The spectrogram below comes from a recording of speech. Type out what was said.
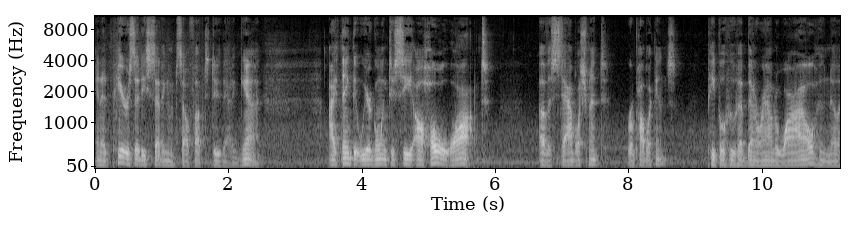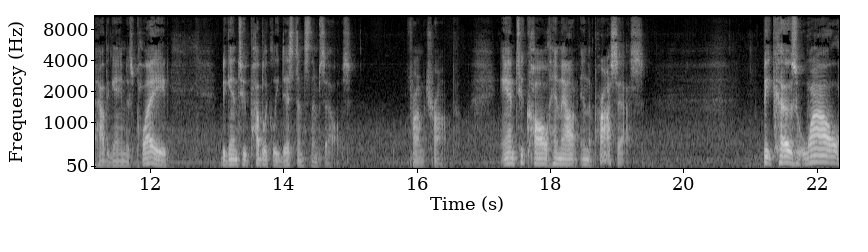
and it appears that he's setting himself up to do that again. I think that we are going to see a whole lot of establishment Republicans, people who have been around a while, who know how the game is played, begin to publicly distance themselves from Trump and to call him out in the process. Because while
